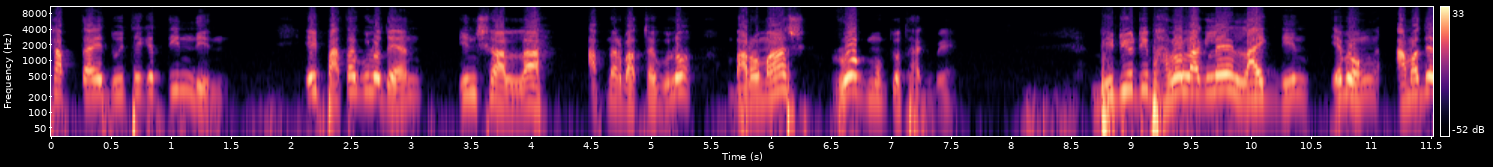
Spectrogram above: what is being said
সপ্তাহে দুই থেকে তিন দিন এই পাতাগুলো দেন, ইনশাআল্লাহ আপনার বাচ্চাগুলো বারো মাস রোগ মুক্ত থাকবে। ভিডিওটি ভালো লাগলে লাইক দিন এবং আমাদের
